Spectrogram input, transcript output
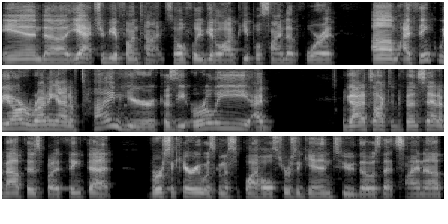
And uh, yeah, it should be a fun time. So hopefully you get a lot of people signed up for it. Um, I think we are running out of time here because the early I got to talk to Defense Dad about this, but I think that VersaCarry was going to supply holsters again to those that sign up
